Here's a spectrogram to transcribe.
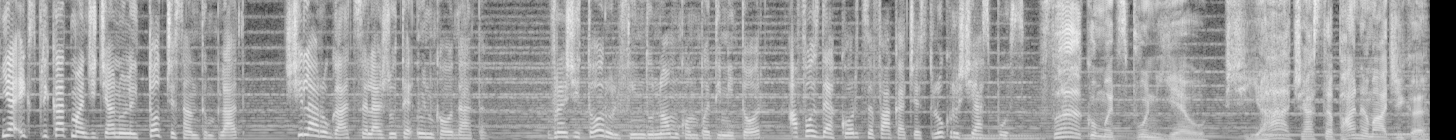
I-a explicat magicianului tot ce s-a întâmplat și l-a rugat să-l ajute încă o dată. Vrăjitorul, fiind un om compătimitor, a fost de acord să facă acest lucru și a spus Fă cum îți spun eu și ia această pană magică.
